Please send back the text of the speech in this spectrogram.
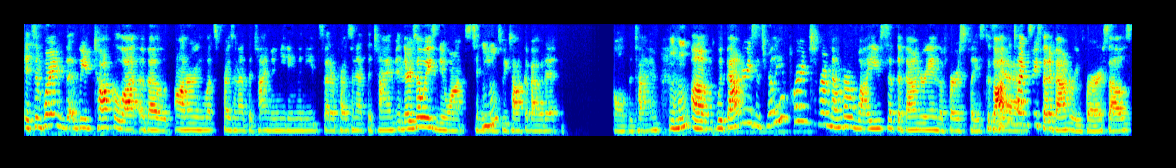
it's important that we talk a lot about honoring what's present at the time and meeting the needs that are present at the time. And there's always nuance to needs. Mm-hmm. We talk about it all the time. Mm-hmm. Um, with boundaries, it's really important to remember why you set the boundary in the first place. Because oftentimes yeah. we set a boundary for ourselves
